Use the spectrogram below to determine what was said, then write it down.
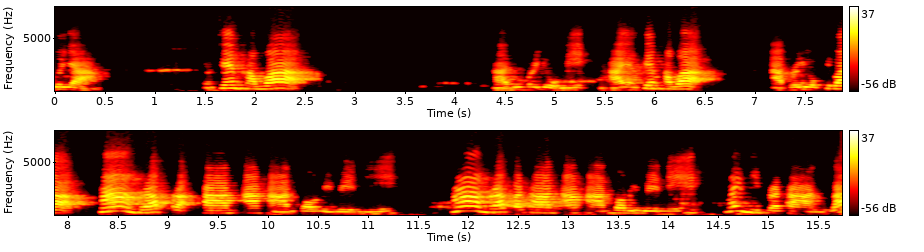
ตัวอย่าง อย่างเช่นคำว่าอ่าดูประโยคนี้นะคะอย่างเช่นคำว่าอ่าประโยคที่ว่า ห้ามรับประทานอาหารบริเวณนี้ ห้ามรับประทานอาหารบริเวณนี้ ไม่มีประธานละ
